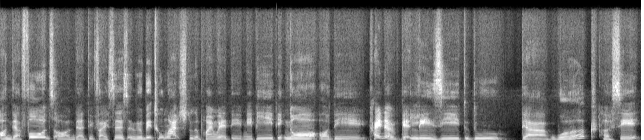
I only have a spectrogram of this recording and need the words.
on their phones or on their devices a little bit too much to the point where they maybe ignore or they kind of get lazy to do their work per se.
